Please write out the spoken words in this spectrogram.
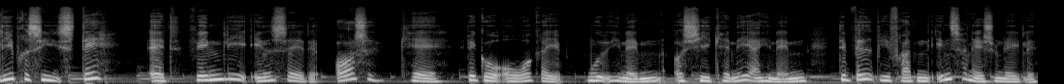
Lige præcis det, at kvindelige indsatte også kan begå overgreb mod hinanden og chikanere hinanden, det ved vi fra den internationale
